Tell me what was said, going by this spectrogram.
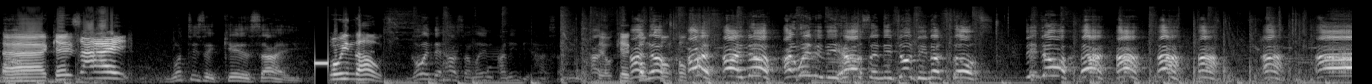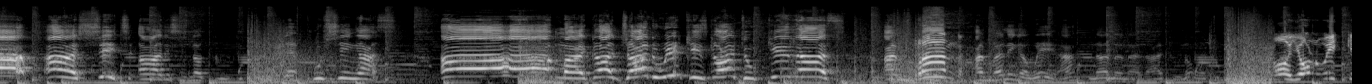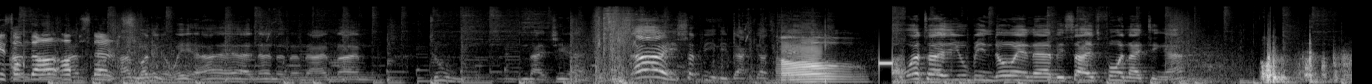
Uh, KSI! what is a KSI? Go in the house. Go in the house. I'm in, I'm in the house. I'm in the house. Okay, okay, Ah, come, no. come, come. Ah, ah, no. I went in the house and the door did not close. The door. Ah, ah, ah, ah, ah, ah, ah, shit. Ah, this is not good. They're pushing us. Oh my God, John Wick is going to kill us. I'm Run! I'm running away, huh? No, no, no, no. I do not want to. Oh, John Wick is on I'm- the I'm- I'm- upstairs. I'm, running away. Uh, uh, no, no, no, no. I'm, I'm too Nigerian. Ah, he shot me in the back. That's Oh. What have you been doing uh, besides Fortniting, huh?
